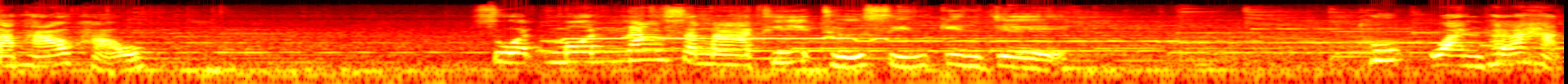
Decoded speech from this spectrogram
มะพร้าวเผา สวดมนต์นั่งสมาธิถือศีลกินเจ ทุกวันพระหัส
